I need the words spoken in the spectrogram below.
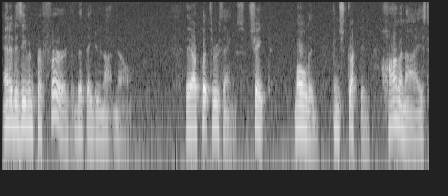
And it is even preferred that they do not know. They are put through things, shaped, molded, constructed, harmonized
